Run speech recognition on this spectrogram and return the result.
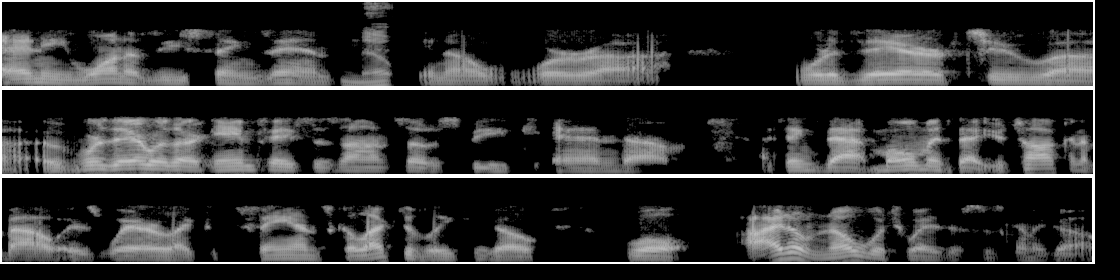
any one of these things in nope. you know we're uh we're there to uh we're there with our game faces on so to speak and um i think that moment that you're talking about is where like fans collectively can go well i don't know which way this is going to go.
